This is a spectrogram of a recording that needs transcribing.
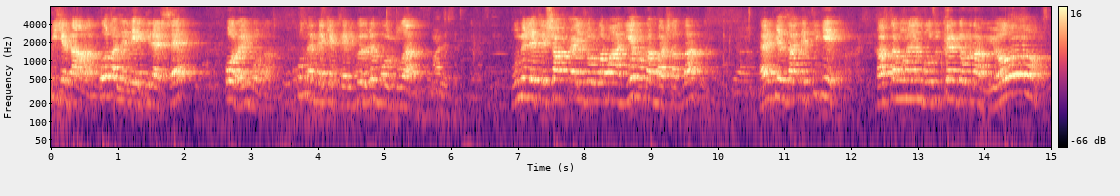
Bir şey daha var. O da nereye girerse orayı bozar. Bu memleketleri böyle bozdular. Maalesef. Bu millete şapkayı zorlamaya niye buradan başladılar? Herkes zannetti ki Kastamonu en bozuk yer de oradan. Yok.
